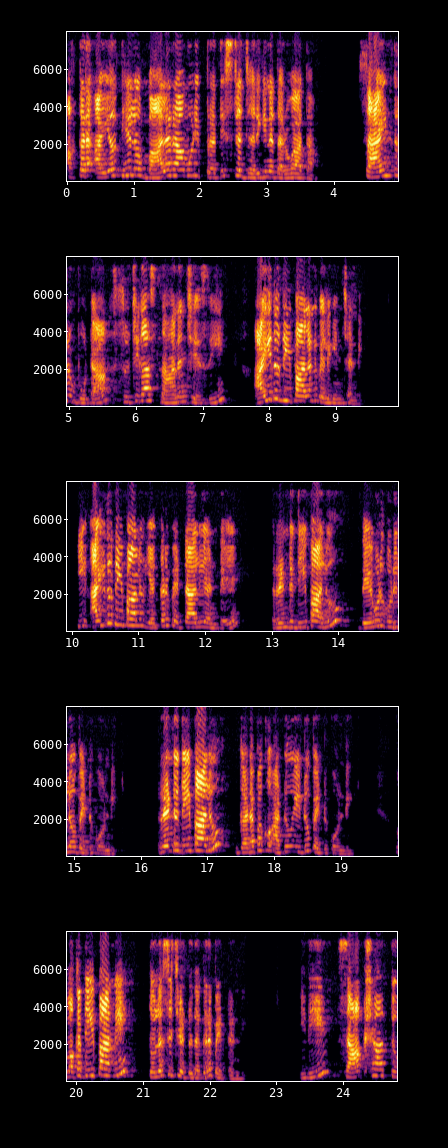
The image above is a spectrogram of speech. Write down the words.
అక్కడ అయోధ్యలో బాలరాముడి ప్రతిష్ట జరిగిన తరువాత సాయంత్రం పూట శుచిగా స్నానం చేసి ఐదు దీపాలను వెలిగించండి. ఈ ఐదు దీపాలు ఎక్కడ పెట్టాలి అంటే రెండు దీపాలు దేవుడి గుడిలో పెట్టుకోండి. రెండు దీపాలు గడపకు అటు ఇటు పెట్టుకోండి. ఒక దీపాన్ని తులసి చెట్టు దగ్గర పెట్టండి. ఇది సాక్షాత్తు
